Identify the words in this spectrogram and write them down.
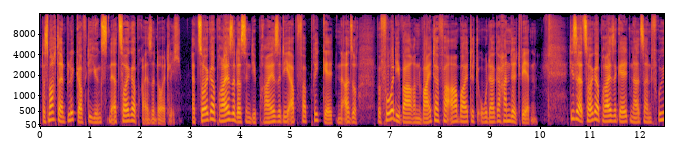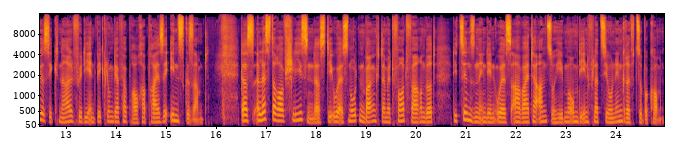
Das macht ein Blick auf die jüngsten Erzeugerpreise deutlich. Erzeugerpreise, das sind die Preise, die ab Fabrik gelten, also bevor die Waren weiterverarbeitet oder gehandelt werden. Diese Erzeugerpreise gelten als ein frühes Signal für die Entwicklung der Verbraucherpreise insgesamt. Das lässt darauf schließen, dass die US-Notenbank damit fortfahren wird, die Zinsen in den USA weiter anzuheben, um die Inflation in den Griff zu bekommen.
